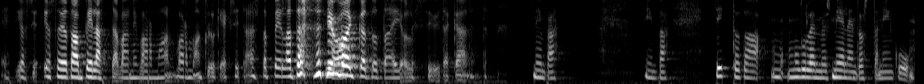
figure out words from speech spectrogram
että jos, jos on jotain pelättävää, niin varmaan, varmaan kyllä keksitään sitä pelätä, vaikka tota ei olisi syytäkään. Että. Niinpä. Niinpä. Sitten tota, mulla tulee myös mieleen tuosta, niin kuin,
